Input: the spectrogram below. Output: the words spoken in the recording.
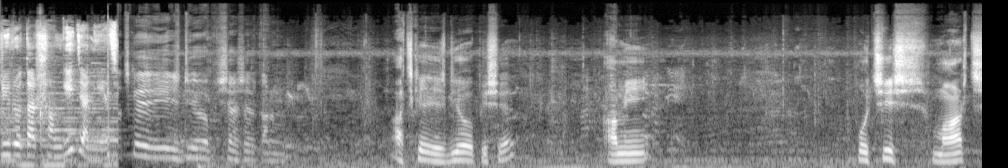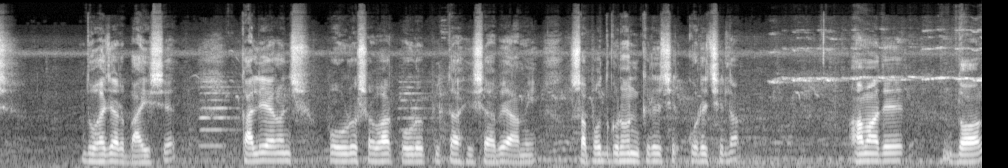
দৃঢ়তার সঙ্গেই জানিয়েছেন। আজকে এইচডিও অফিসে আসার কারণ আজকে এসডিও অফিসে আমি পঁচিশ মার্চ দু হাজার বাইশে কালিয়াগঞ্জ পৌরসভার পৌরপিতা হিসাবে আমি শপথ গ্রহণ করেছি করেছিলাম। আমাদের দল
